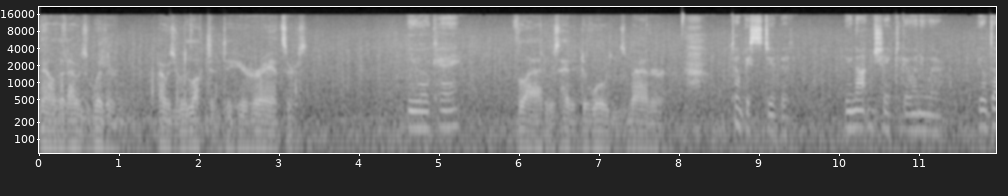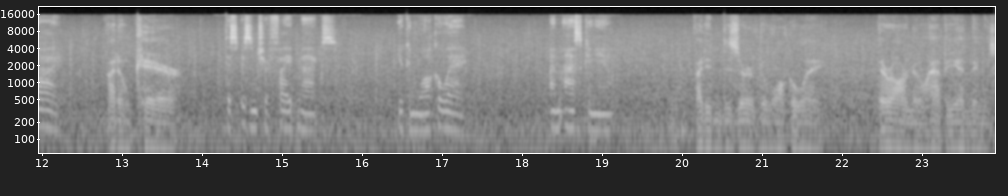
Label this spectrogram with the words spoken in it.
Now that I was with her, I was reluctant to hear her answers. You okay? Vlad was headed to Woden's manor. Don't be stupid. You're not in shape to go anywhere. You'll die. I don't care. This isn't your fight, Max. You can walk away. I'm asking you. I didn't deserve to walk away. There are no happy endings.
